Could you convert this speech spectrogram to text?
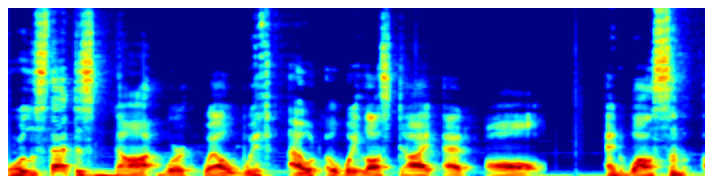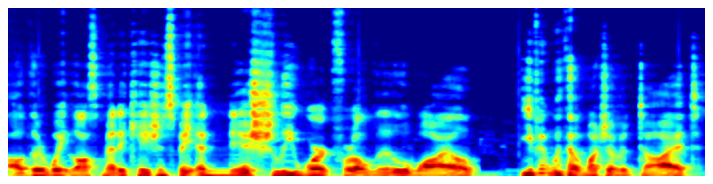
Orlistat does not work well without a weight loss diet at all. And while some other weight loss medications may initially work for a little while, even without much of a diet,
